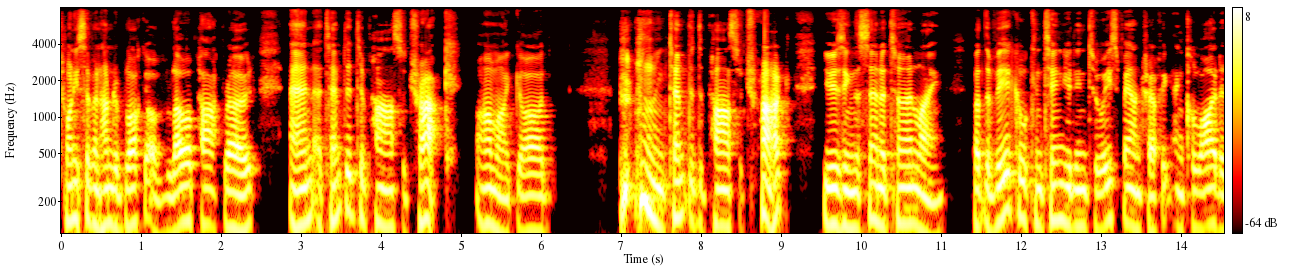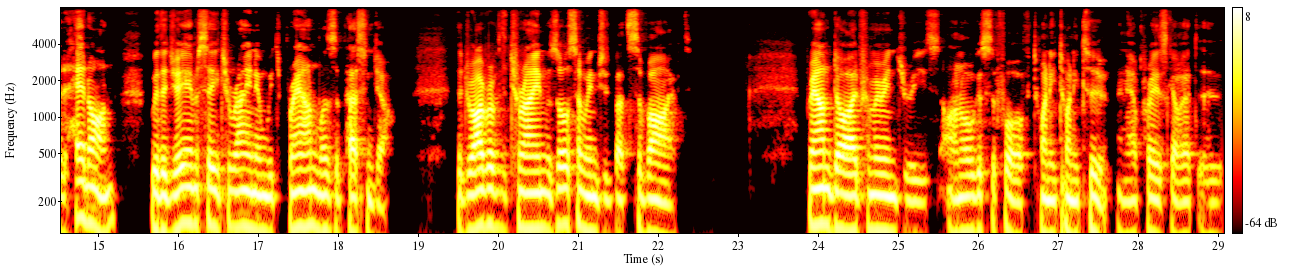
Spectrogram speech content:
2700 block of Lower Park Road and attempted to pass a truck. Oh my God. attempted to pass a truck using the center turn lane, but the vehicle continued into eastbound traffic and collided head on with a GMC terrain in which Brown was a passenger. The driver of the terrain was also injured but survived. Brown died from her injuries on August the 4th, 2022, and our prayers go out to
